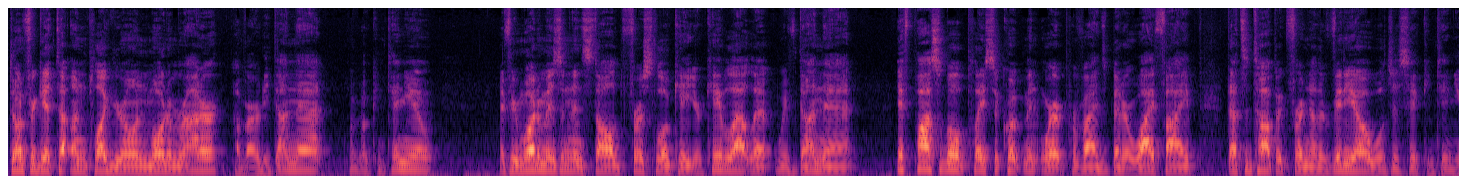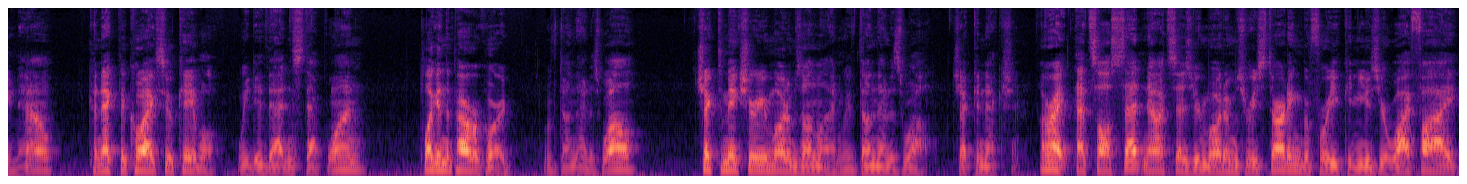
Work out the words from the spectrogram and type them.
Don't forget to unplug your own modem router. I've already done that. We'll go continue. If your modem isn't installed, first locate your cable outlet. We've done that. If possible, place equipment where it provides better Wi-Fi. That's a topic for another video. We'll just hit continue now. Connect the coaxial cable. We did that in step one. Plug in the power cord. We've done that as well. Check to make sure your modem's online. We've done that as well. Check connection. All right, that's all set. Now it says your modem's restarting before you can use your Wi-Fi.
